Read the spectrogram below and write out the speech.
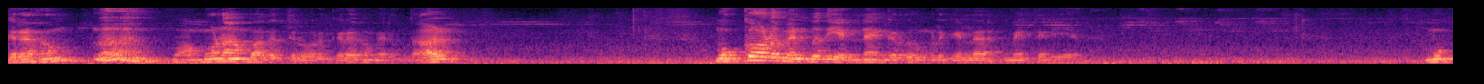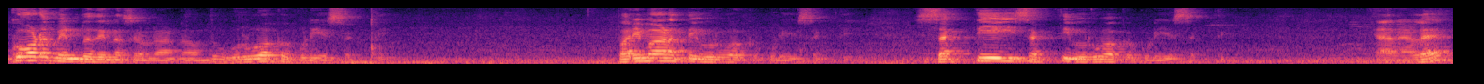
கிரகம் மூணாம் பாதத்தில் ஒரு கிரகம் இருந்தால் முக்கோணம் என்பது என்னங்கிறது உங்களுக்கு எல்லாருக்குமே தெரியாது. முக்கோணம் என்பது என்ன சொல்லலாம்னா வந்து உருவாக்கக்கூடிய சக்தி. பரிமாணத்தை உருவாக்கக்கூடிய சக்தி. சக்தியை சக்தி உருவாக்கக்கூடிய சக்தி. அதனால்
